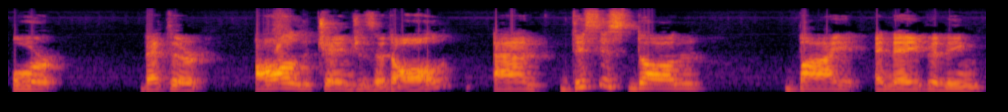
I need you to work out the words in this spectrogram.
or better all the changes at all and this is done by enabling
